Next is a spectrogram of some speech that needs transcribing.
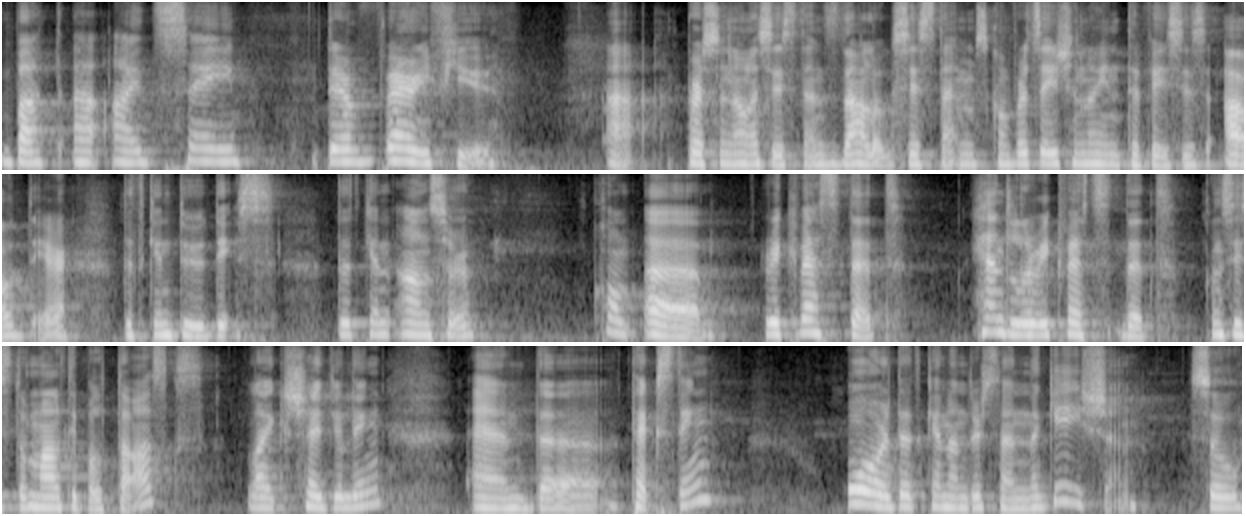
but uh, I'd say there are very few uh, personal assistants, dialogue systems, conversational interfaces out there that can do this, that can answer uh, requests that, handle requests that consist of multiple tasks, like scheduling and uh, texting, or that can understand negation. So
